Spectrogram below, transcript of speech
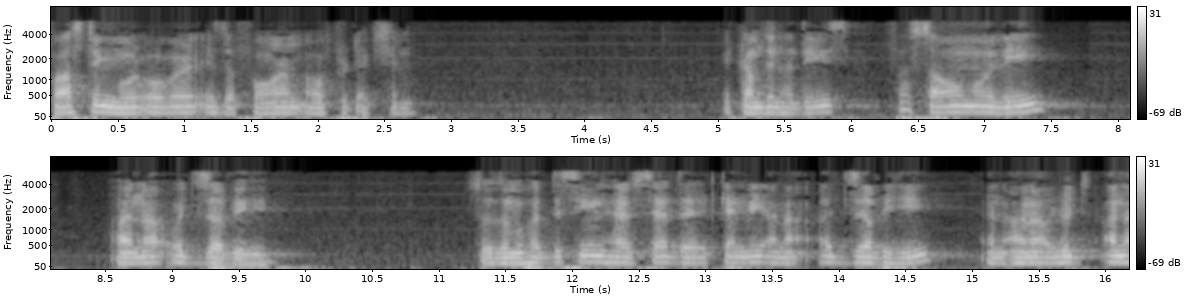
Fasting, moreover, is a form of protection. It comes in Hadith, فَصَوْمُ لِي ana ujza So the muhaddiseen have said that it can be ana ajza and ana, yuj, ana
